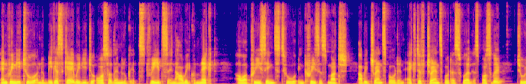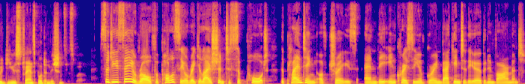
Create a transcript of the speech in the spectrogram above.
And we need to, on a bigger scale, we need to also then look at streets and how we connect our precincts to increase as much public transport and active transport as well as possible to reduce transport emissions as well. So, do you see a role for policy or regulation to support the planting of trees and the increasing of green back into the urban environment?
